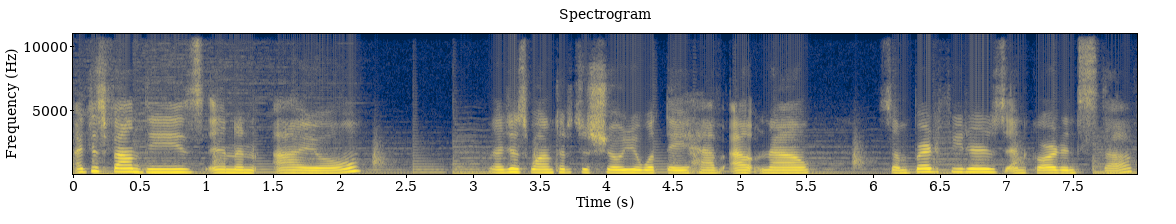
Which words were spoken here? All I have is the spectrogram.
I just found these in an aisle. I just wanted to show you what they have out now. some bird feeders and garden stuff.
